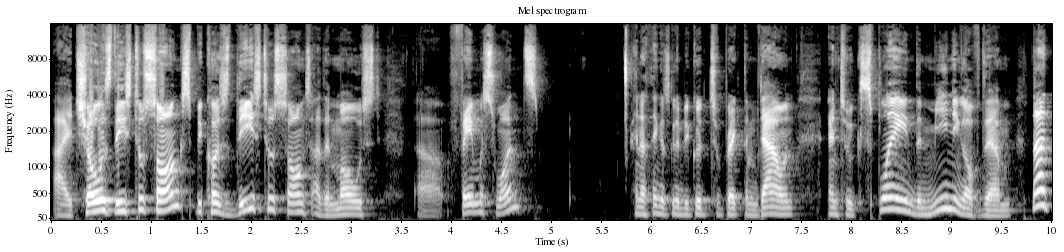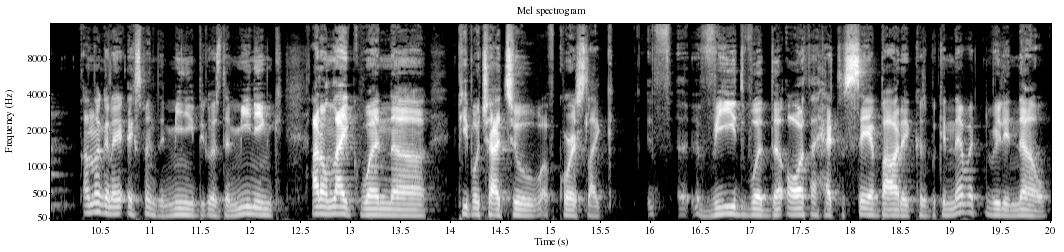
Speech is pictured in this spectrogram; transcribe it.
I chose these two songs because these two songs are the most uh, famous ones. And I think it's going to be good to break them down and to explain the meaning of them. Not I'm not going to explain the meaning because the meaning I don't like when uh, people try to, of course, like read what the author had to say about it because we can never really know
